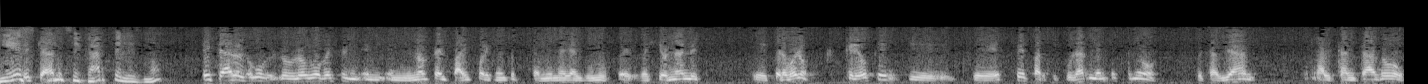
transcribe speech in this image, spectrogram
10, 15 cárteles, ¿no? Sí, claro, luego, luego ves en, el norte del país, por ejemplo, que también hay algunos eh, regionales, eh, pero bueno, creo que, que, este particularmente pues había alcanzado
